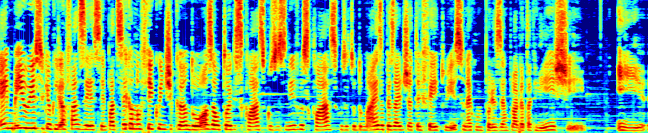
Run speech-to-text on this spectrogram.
É meio isso que eu queria fazer, assim. Pode ser que eu não fico indicando os autores clássicos, os livros clássicos e tudo mais, apesar de já ter feito isso, né, como por exemplo Agatha Christie e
